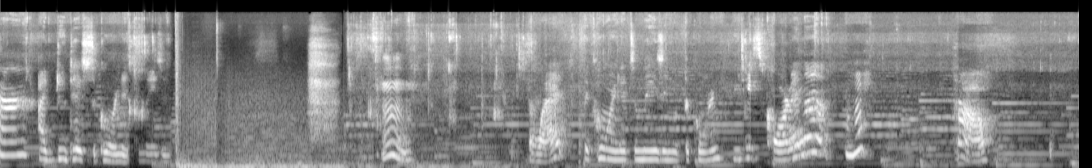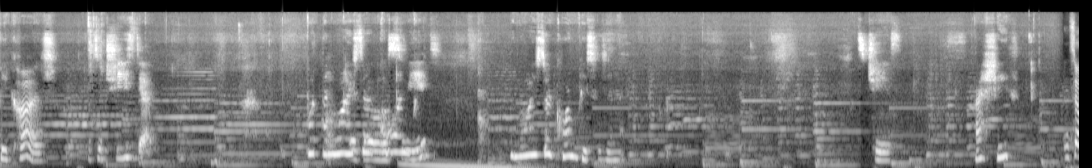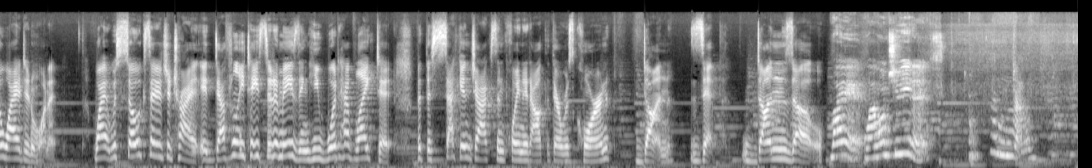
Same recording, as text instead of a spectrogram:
Uh, I do taste the corn. It's amazing. Mmm. The what? The corn. It's amazing with the corn. You taste corn in that? Mm Mhm. How? Because. It's a cheese dip. But then why is, Is it a there little corn? sweet? Then why is there corn pieces in it? Cheese. Fresh cheese. And so Wyatt didn't want it. Wyatt was so excited to try it. It definitely tasted amazing. He would have liked it. But the second Jackson pointed out that there was corn, done. Zip. Dunzo. Wyatt, why won't you eat it? no.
